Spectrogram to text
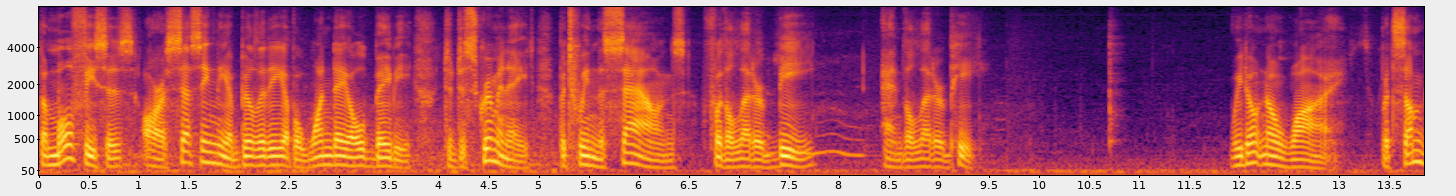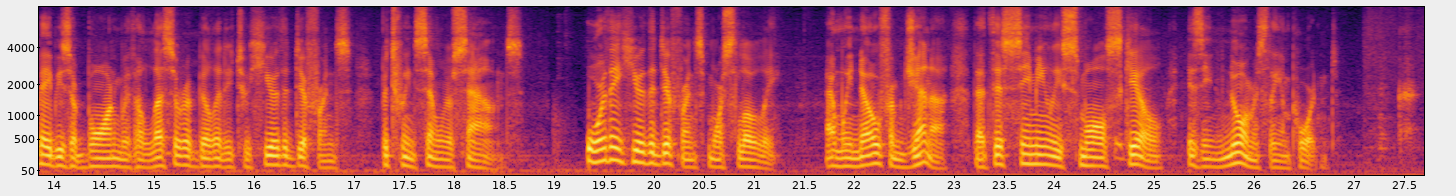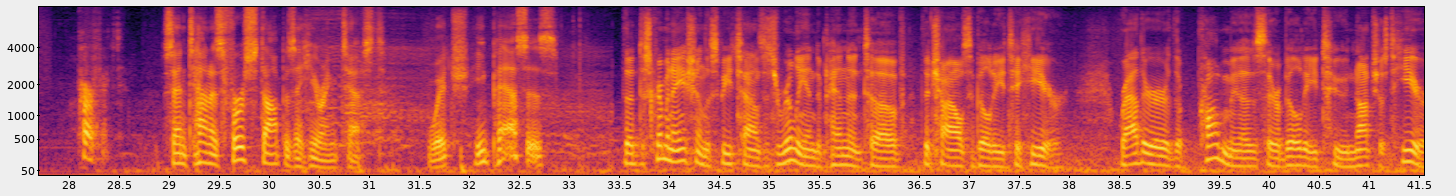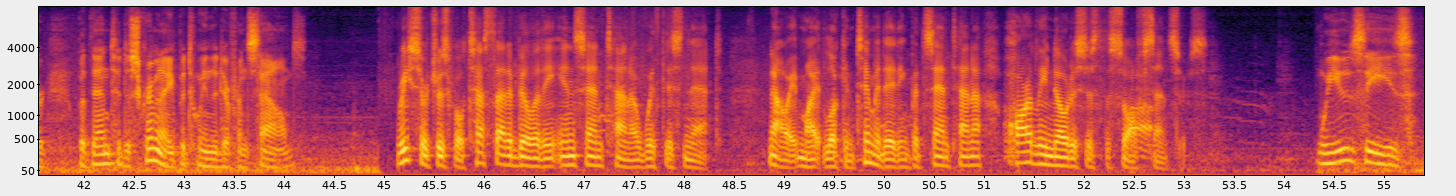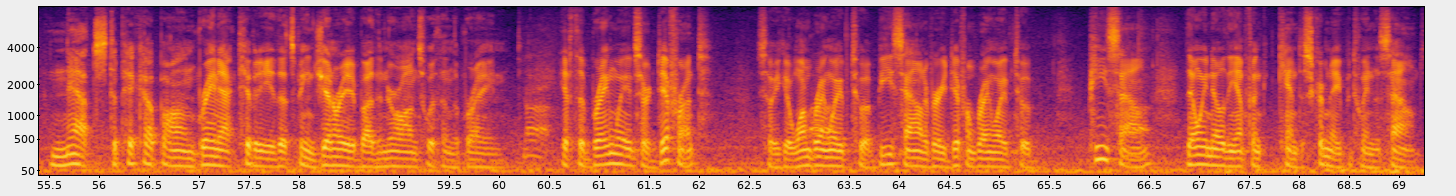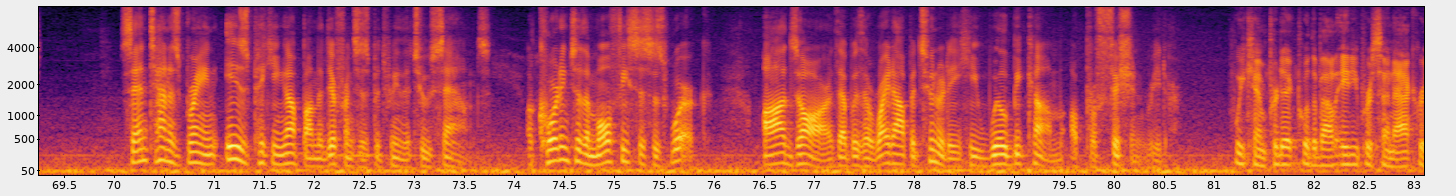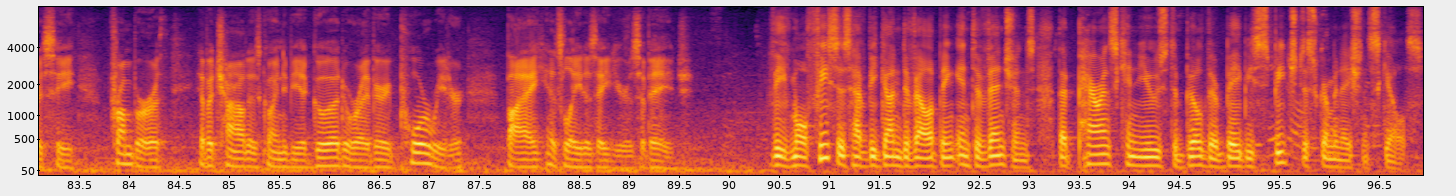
The Molfeses are assessing the ability of a one day old baby to discriminate between the sounds for the letter B and the letter P. We don't know why, but some babies are born with a lesser ability to hear the difference between similar sounds, or they hear the difference more slowly. And we know from Jenna that this seemingly small skill is enormously important. Perfect. Santana's first stop is a hearing test, which he passes. The discrimination of the speech sounds is really independent of the child's ability to hear. Rather, the problem is their ability to not just hear, but then to discriminate between the different sounds. Researchers will test that ability in Santana with this net. Now, it might look intimidating, but Santana hardly notices the soft sensors. We use these nets to pick up on brain activity that's being generated by the neurons within the brain. Ah. If the brain waves are different, so you get one brain wave to a B sound, a very different brain wave to a P sound, then we know the infant can discriminate between the sounds. Santana's brain is picking up on the differences between the two sounds. According to the Molfeses' work, odds are that with the right opportunity, he will become a proficient reader. We can predict with about 80% accuracy from birth if a child is going to be a good or a very poor reader by as late as eight years of age. The Molfeses have begun developing interventions that parents can use to build their baby's speech discrimination skills.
